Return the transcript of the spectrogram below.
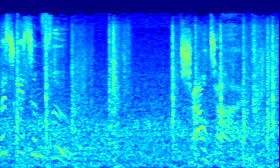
Let's get some food. Chow time.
